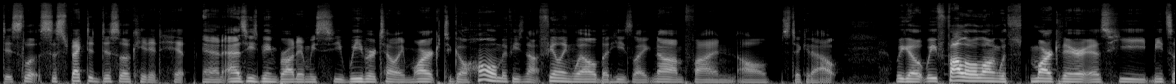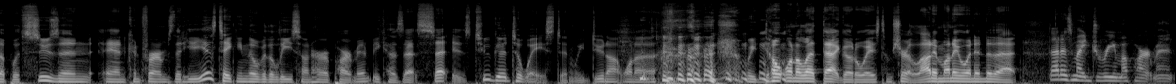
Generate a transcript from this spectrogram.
dislo- suspected dislocated hip. And as he's being brought in, we see Weaver telling Mark to go home if he's not feeling well, but he's like, no, I'm fine. I'll stick it out. We go. We follow along with Mark there as he meets up with Susan and confirms that he is taking over the lease on her apartment because that set is too good to waste, and we do not want to. we don't want to let that go to waste. I'm sure a lot of money went into that. That is my dream apartment.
